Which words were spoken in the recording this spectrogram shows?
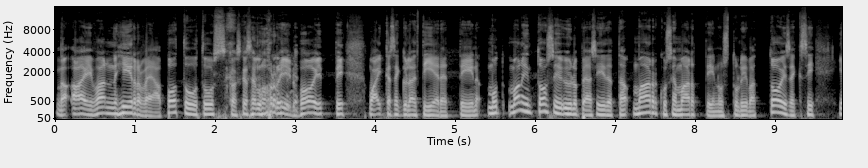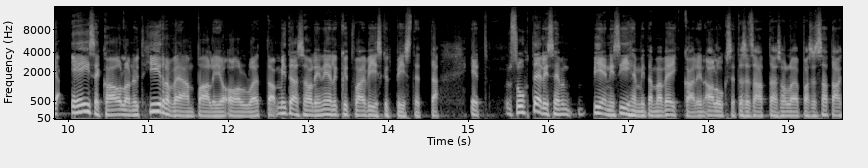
No aivan hirveä potutus, koska se Lorin voitti, vaikka se kyllä tiedettiin. Mutta mä olin tosi ylpeä siitä, että Markus ja Marttiinus tulivat toiseksi, ja ei se kaula nyt hirveän paljon ollut, että mitä se oli, 40 vai 50 pistettä. Et suhteellisen pieni siihen, mitä mä veikkailin aluksi, että se saattaisi olla jopa se 100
